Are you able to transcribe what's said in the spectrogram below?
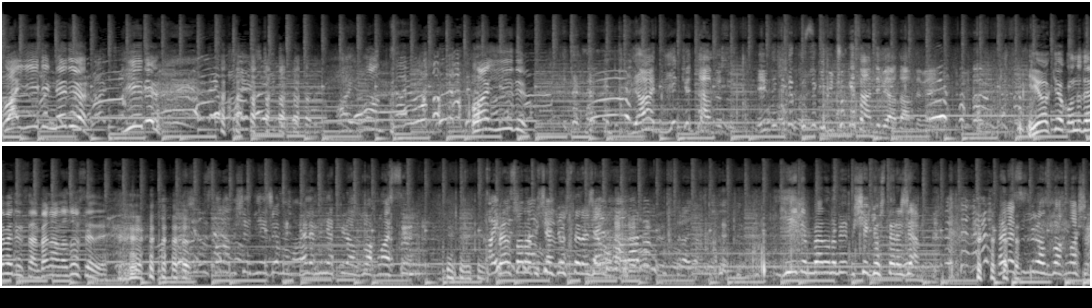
Vay yiğidim ne diyor? Yiğidim. Vay yiğidim. ya niye kötü anlıyorsun? Evdeki de kuzu gibi çok efendi bir adam demek. Yok yok onu demedin sen ben anladım seni. Şimdi sana bir şey diyeceğim ama hele millet biraz uzaklaşsın. Ben sana bir şey göstereceğim. Yiğidim ben ona bir, bir şey göstereceğim. hele siz biraz uzaklaşın.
